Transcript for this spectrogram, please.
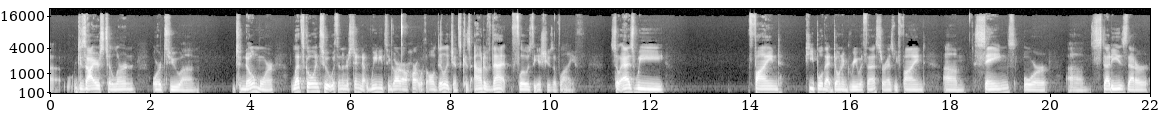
uh, desires to learn or to um, to know more, let's go into it with an understanding that we need to guard our heart with all diligence because out of that flows the issues of life. So as we find people that don't agree with us, or as we find um, sayings or um, studies that are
